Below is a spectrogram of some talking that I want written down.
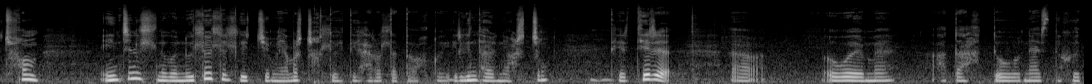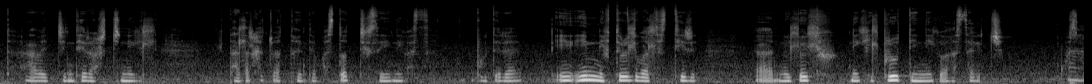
чухам эн чинь л нөгөө нөлөөлөл гэж юм ямар чухал вэ гэдгийг харуулдаг байгаа байхгүй. Иргэн тойрны орчин. Тэгэхээр тэр өвөө эмээ одоо ах дүү, найз нөхөд, аав ээжийн тэр орчныг л талархаж бодох юм те. Бусдууд ч гэсэн энийг бас бүгдээрээ энэ нэвтрүүлэг бол тэр нөлөөлөх нэг хэлбэрүүдийн нэг байгаасаа гэж хүсэж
